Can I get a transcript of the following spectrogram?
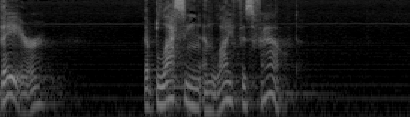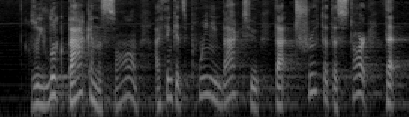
there that blessing and life is found? As we look back in the psalm, I think it's pointing back to that truth at the start that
